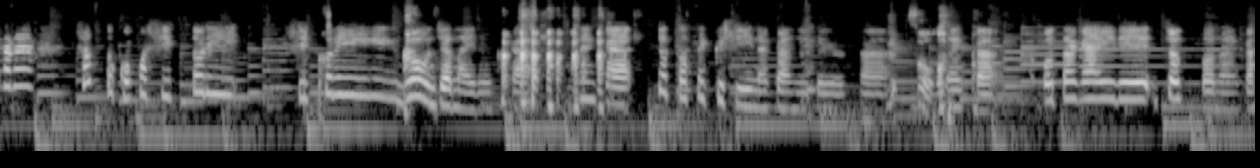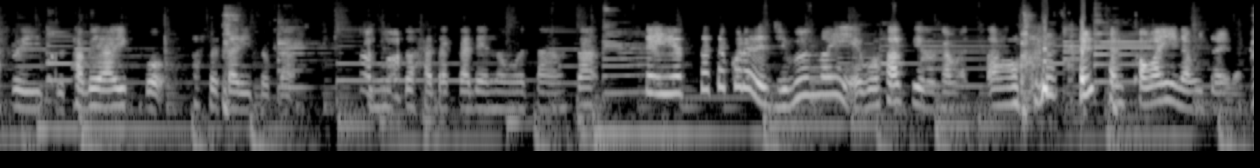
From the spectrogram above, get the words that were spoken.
から、ちょっとここしっとり、しっとりゾーンじゃないですか。なんか、ちょっとセクシーな感じというか、そう。なんか、お互いでちょっとなんかスイーツ食べ合いっこさせたりとか、君と裸で飲む炭酸って言ったところで自分のいいエゴさっていうのがまた、もう空海さん可愛いなみたいな。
